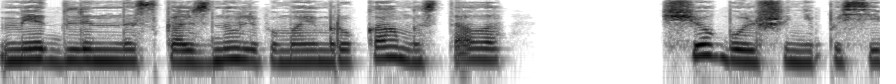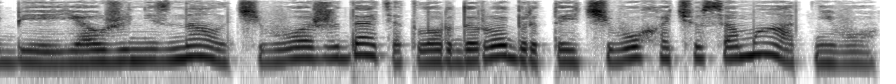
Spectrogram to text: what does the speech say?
медленно скользнули по моим рукам и стало еще больше не по себе. Я уже не знала, чего ожидать от лорда Роберта и чего хочу сама от него.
